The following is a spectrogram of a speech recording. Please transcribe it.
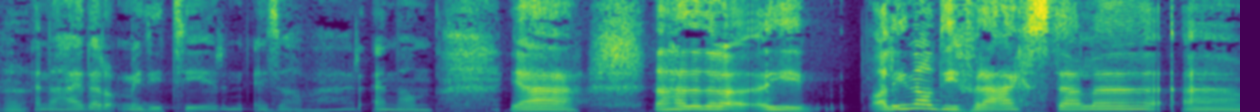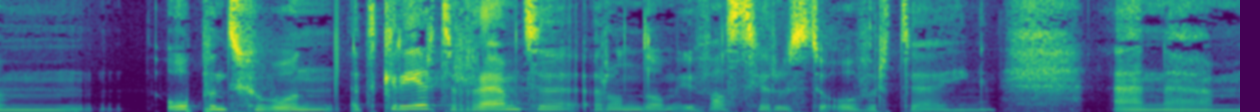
En dan ga je daarop mediteren, is dat waar? En dan, ja, dan ga je er, alleen al die vraag stellen, ehm, opent gewoon, het creëert ruimte rondom uw vastgeroeste overtuigingen. En ehm,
